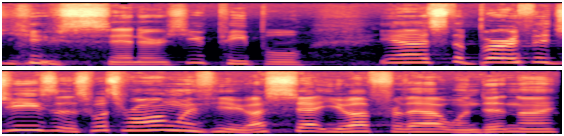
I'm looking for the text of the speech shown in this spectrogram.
You sinners, you people. Yeah, it's the birth of Jesus. What's wrong with you? I set you up for that one, didn't I?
